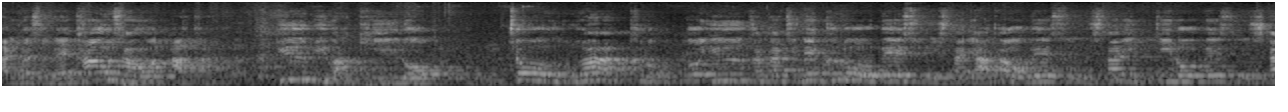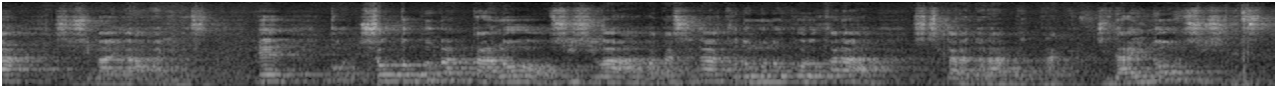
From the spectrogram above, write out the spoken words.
ありますよね。関羽さんは赤。劉備は黄色。趙雲は黒。という形で黒をベースにしたり赤をベースにしたり黄色をベースにした獅子舞があります。でショットップバッターの獅子は私が子供の頃から父から習ってた時代の獅子です。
